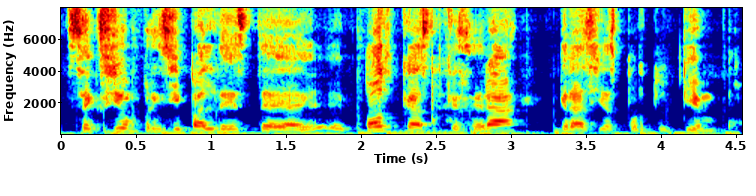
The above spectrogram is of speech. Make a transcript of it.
sección principal de este eh, podcast que será Gracias por tu tiempo.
